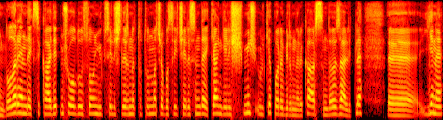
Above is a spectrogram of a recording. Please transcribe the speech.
Dolar endeksi kaydetmiş olduğu son yükselişlerini tutunma çabası içerisindeyken gelişmiş ülke para birimleri karşısında özellikle e, yine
